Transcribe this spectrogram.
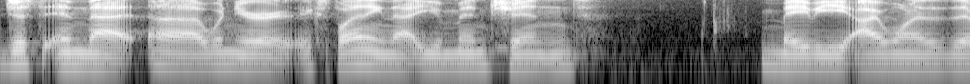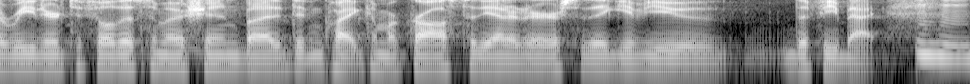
just in that uh, when you're explaining that you mentioned maybe I wanted the reader to feel this emotion, but it didn't quite come across to the editor, so they give you the feedback. Mm-hmm.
